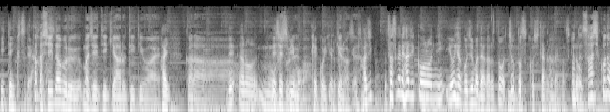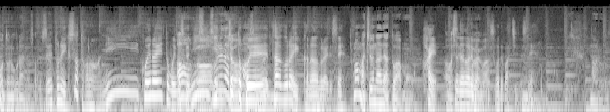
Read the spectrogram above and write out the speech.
1点いくつでだから CW、まあ、JTK、RTTY はいから、であの SSB も結構いけるいけるわけですさすがに端っこのに450まで上がるとちょっと少し高くなりますけど、で端っこでもどのぐらいのそうですえっ、とねいくつだったかな？2超えないと思いますけどあーそれなら2ちょっとまあ超えたぐらいかなぐらいですね、まあまあチューナーであとはもう、はい。合わせ流ればまあそこでバッチリですね、うん。なるほどね。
